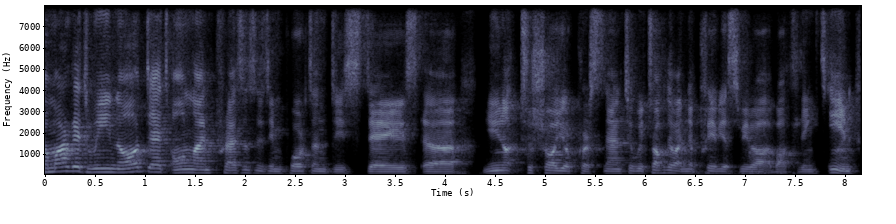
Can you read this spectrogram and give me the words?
So Margaret, we know that online presence is important these days, uh, you know, to show your personality. We talked about in the previous video about LinkedIn,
